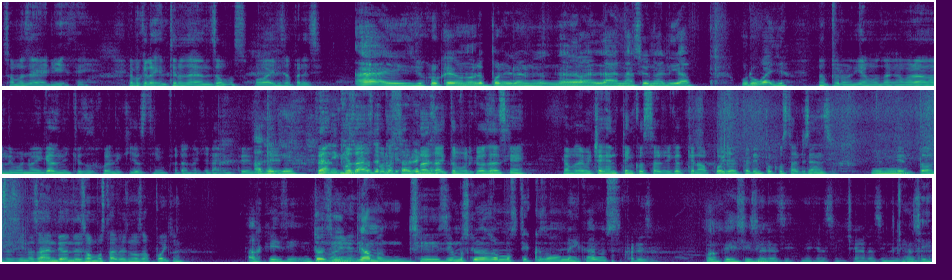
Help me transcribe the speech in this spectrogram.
Somos de Belice. Es porque la gente no sabe dónde somos. O ahí desaparece. Ah, y yo creo que uno le pone la, la- la nacionalidad uruguaya. No, pero digamos, la cámara anónimo, no digas ni que sos Juan ni que Justin para que la gente... Ah, que- que- O sea, ni que ¿vos somos sabes de qué? Costa Rica. No, exacto, porque sabes que, digamos, hay mucha gente en Costa Rica que no apoya el talento costarricense. Ujú. Entonces, si no saben de dónde somos, tal vez nos apoyen. Ok, sí. Entonces, No, ya. digamos, si decimos que no somos ticos, somos mexicanos. Por eso. Ok, sí, sí. Así, así, así. ¿no? Así.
